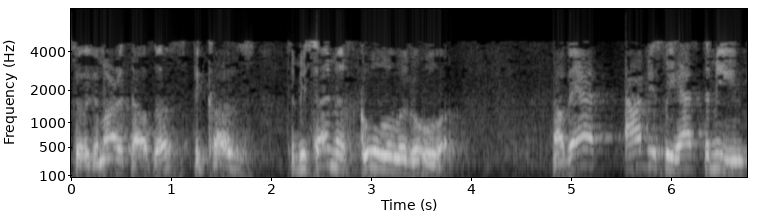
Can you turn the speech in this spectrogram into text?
So the Gemara tells us because to be Saimach Gula Geula. Now that obviously has to mean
